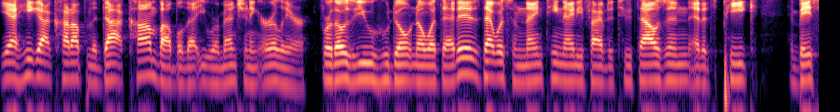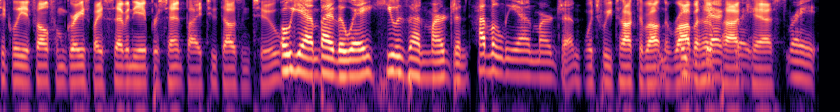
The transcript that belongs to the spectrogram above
yeah, he got caught up in the dot com bubble that you were mentioning earlier. For those of you who don't know what that is, that was from 1995 to 2000 at its peak. And basically, it fell from grace by 78% by 2002, Oh, yeah. And by the way, he was on margin, heavily on margin. which we talked about in the Robinhood Exactly. podcast. Right.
